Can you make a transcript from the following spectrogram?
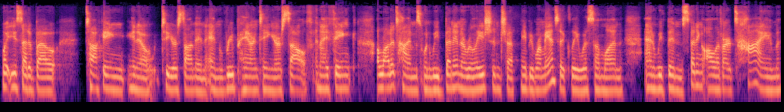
what you said about talking you know to your son and, and reparenting yourself. And i think a lot of times when we've been in a relationship maybe romantically with someone and we've been spending all of our time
